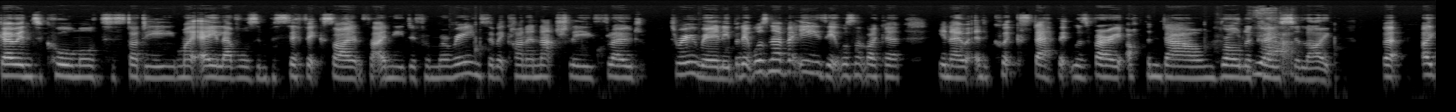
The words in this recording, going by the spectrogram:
going to Cornwall to study my A levels in Pacific science that I needed for marine. So it kind of naturally flowed through, really. But it was never easy. It wasn't like a, you know, a quick step. It was very up and down, roller coaster like. But I,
